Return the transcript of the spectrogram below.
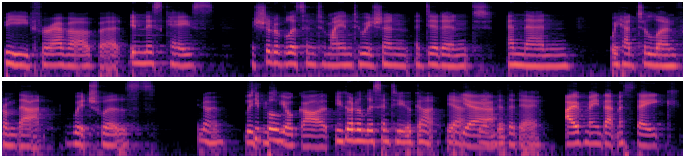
be forever but in this case I should have listened to my intuition I didn't and then we had to learn from that which was you know Listen people to your gut. you got to listen to your gut yeah, at Yeah. the end of the day I've made that mistake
